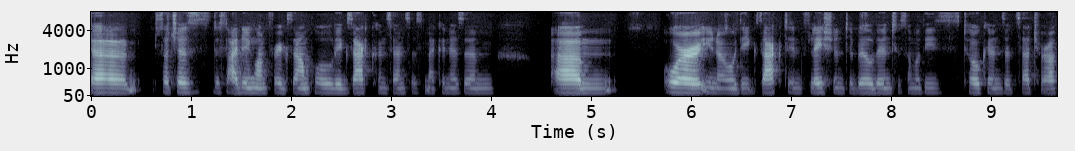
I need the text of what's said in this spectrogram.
uh, such as deciding on, for example, the exact consensus mechanism, um, or you know the exact inflation to build into some of these tokens, etc.,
